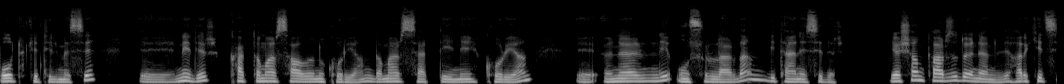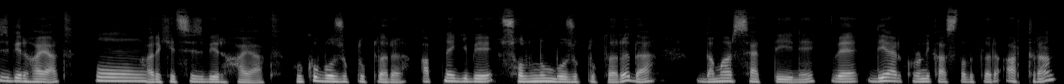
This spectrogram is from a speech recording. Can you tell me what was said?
bol tüketilmesi eee, nedir? Kalp damar sağlığını koruyan, damar sertliğini koruyan eee, önemli unsurlardan bir tanesidir. Yaşam tarzı da önemli. Hareketsiz bir hayat, Hmm. hareketsiz bir hayat, uyku bozuklukları, apne gibi solunum bozuklukları da damar sertliğini ve diğer kronik hastalıkları arttıran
